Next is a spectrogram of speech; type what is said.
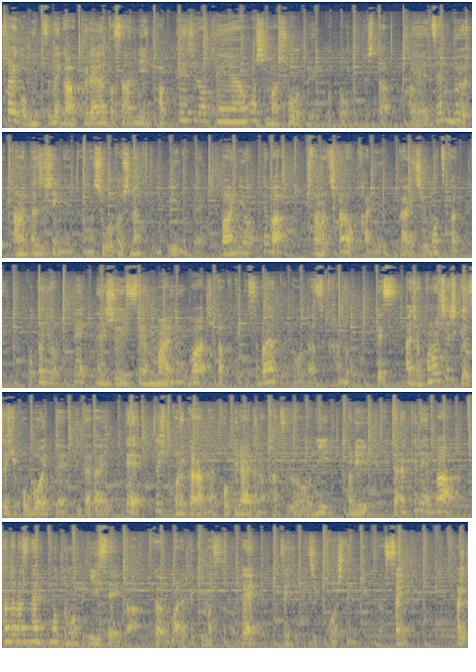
最後3つ目が、クライアントさんにパッケージの提案をしましょうということでした。えー、全部あなた自身があの仕事をしなくてもいいので、場合によっては人の力を借りる、外注も使っていくことによって、年収1000万円は比較的素早く到達可能です。はい、じゃあこの知識をぜひ覚えていただいて、ぜひこれからね、コピーライターの活動動に取り入れていただければ必ずねもっともっといい成果が生まれてきますので是非実行してみてください。はい。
